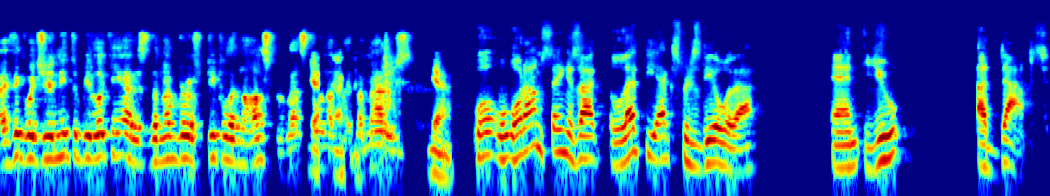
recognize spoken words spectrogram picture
I think what you need to be looking at is the number of people in the hospital. That's the Yeah, one that, exactly. that matters. Well, what I'm saying is that let the experts deal with that, and you adapt,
